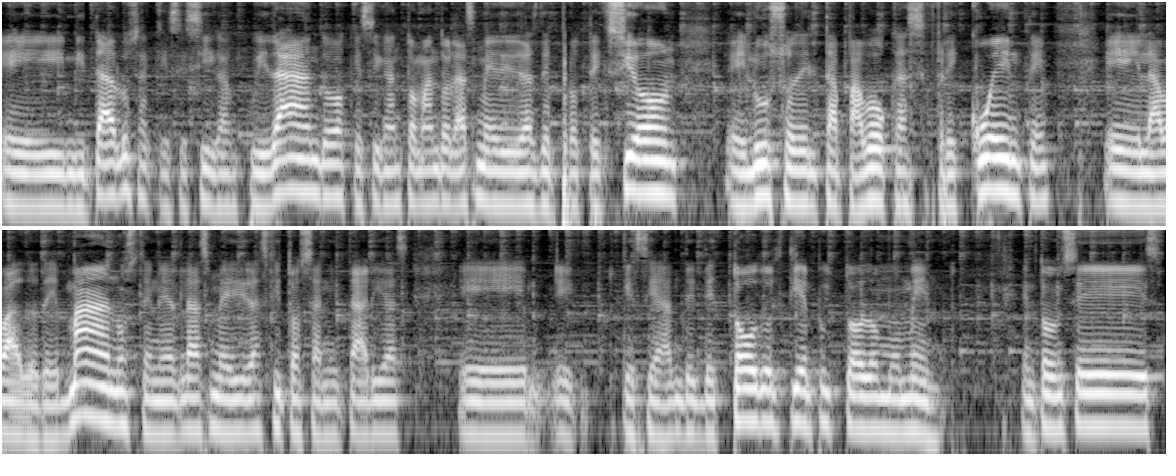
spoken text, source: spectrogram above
eh, invitarlos a que se sigan cuidando, a que sigan tomando las medidas de protección, el uso del tapabocas frecuente, el lavado de manos, tener las medidas fitosanitarias eh, eh, que sean de, todo el tiempo y todo momento. Entonces,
